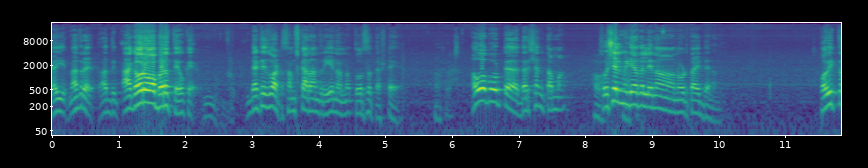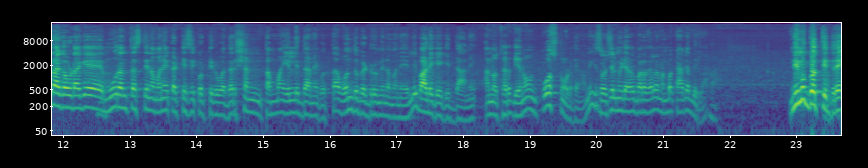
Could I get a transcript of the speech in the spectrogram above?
ಐ ಅಂದರೆ ಅದು ಆ ಗೌರವ ಬರುತ್ತೆ ಓಕೆ ದಟ್ ಈಸ್ ವಾಟ್ ಸಂಸ್ಕಾರ ಅಂದರೆ ಏನು ಅನ್ನೋ ತೋರಿಸುತ್ತೆ ಅಷ್ಟೇ. ಹಾಂ ಅಬೌಟ್ ದರ್ಶನ್ ತಮ್ಮ? ಸೋಷಿಯಲ್ ಮೀಡಿಯಾದಲ್ಲಿ ಏನೋ ನೋಡ್ತಾ ಇದ್ದೆ ನಾನು. ಪವಿತ್ರ ಗೌಡಗೆ ಮೂರಂತಸ್ತಿನ ಮನೆ ಕಟ್ಟಿಸಿಕೊಟ್ಟಿರುವ ದರ್ಶನ್ ತಮ್ಮ ಎಲ್ಲಿದ್ದಾನೆ ಗೊತ್ತಾ? ಒಂದು ಬೆಡ್ರೂಮಿನ ಮನೆಯಲ್ಲಿ ಬಾಡಿಗೆಗಿದ್ದಾನೆ ಅನ್ನೋ ಥರದ್ದು ಏನೋ ಒಂದು ಪೋಸ್ಟ್ ನೋಡಿದೆ ನಾನು. ಈ ಸೋಷಿಯಲ್ ಮೀಡಿಯಾದಲ್ಲಿ ಬರೋದೆಲ್ಲ ನಂಬಕ್ಕಾಗೋದಿಲ್ಲ. ನಿಮಗೆ ಗೊತ್ತಿದ್ರೆ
